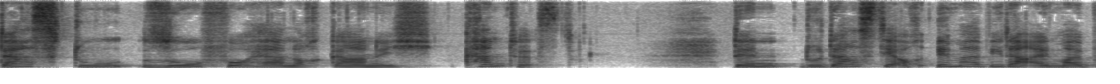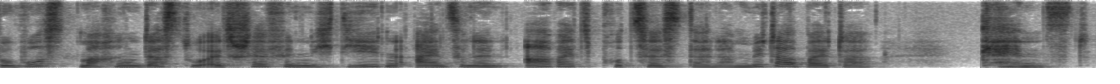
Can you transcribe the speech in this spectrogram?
das du so vorher noch gar nicht kanntest. Denn du darfst dir auch immer wieder einmal bewusst machen, dass du als Chefin nicht jeden einzelnen Arbeitsprozess deiner Mitarbeiter kennst,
